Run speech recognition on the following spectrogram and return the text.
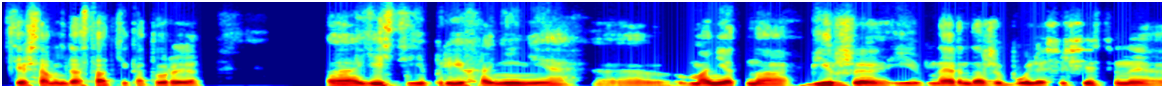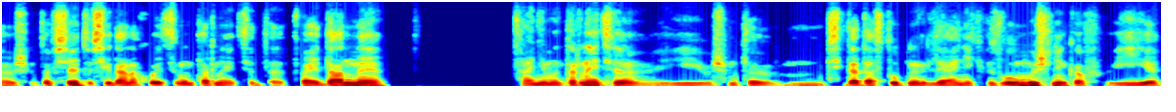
те же самые недостатки, которые э, есть и при хранении э, монет на бирже, и, наверное, даже более существенные. В общем-то, все это всегда находится в интернете. Это твои данные, они в интернете и, в общем-то, всегда доступны для неких злоумышленников. И,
